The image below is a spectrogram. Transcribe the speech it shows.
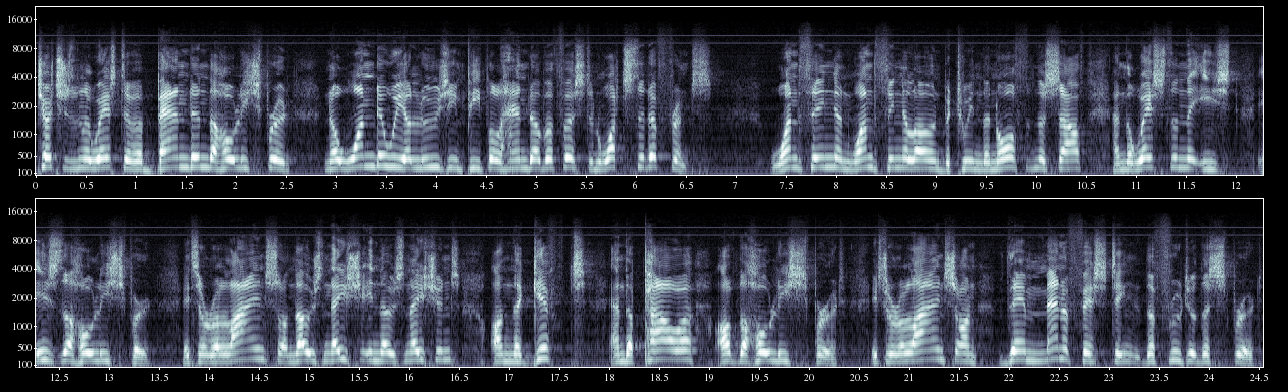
Churches in the West have abandoned the Holy Spirit. No wonder we are losing people hand over fist. And what's the difference? One thing and one thing alone between the North and the South and the West and the East is the Holy Spirit. It's a reliance on those nation, in those nations on the gift and the power of the Holy Spirit. It's a reliance on them manifesting the fruit of the Spirit.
